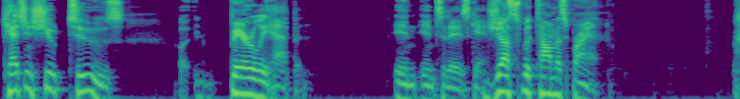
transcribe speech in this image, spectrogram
Catch and shoot twos uh, barely happen in in today's game. just with Thomas Bryant.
